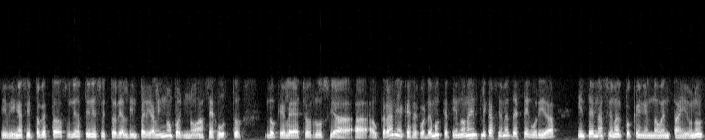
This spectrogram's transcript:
si bien es cierto que Estados Unidos tiene su historial de imperialismo, pues no hace justo lo que le ha hecho Rusia a, Ucrania, que recordemos que tiene unas implicaciones de seguridad internacional porque en el 91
